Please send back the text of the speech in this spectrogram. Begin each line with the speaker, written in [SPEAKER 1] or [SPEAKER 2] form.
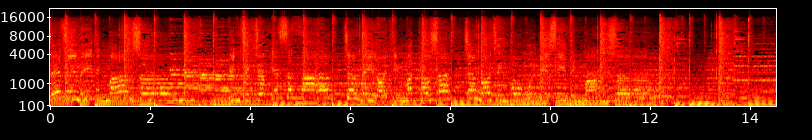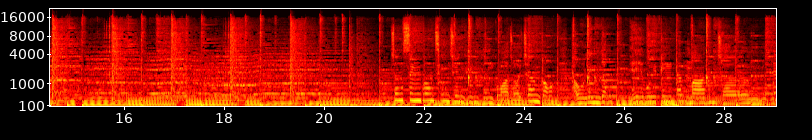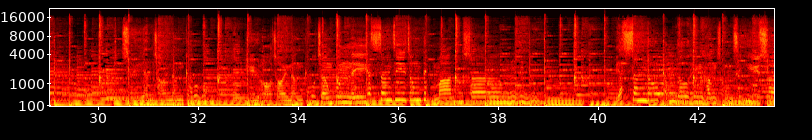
[SPEAKER 1] 这最美的晚上。愿藉着一室花香，将未来甜蜜构想，将爱情铺满如诗的晚上。将星光千串轻轻挂在窗角，求令到夜会变得漫长。才能够？如何才能够长伴你一生之中的晚上？一生都感到庆幸从此遇上，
